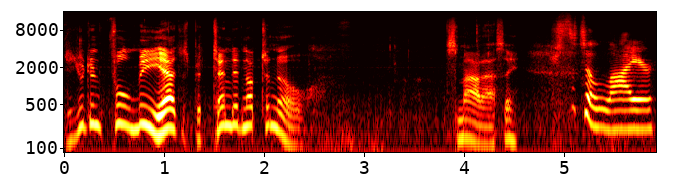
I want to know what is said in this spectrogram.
you didn't fool me yet, just pretended not to know. Smart ass, eh? You're such a liar.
